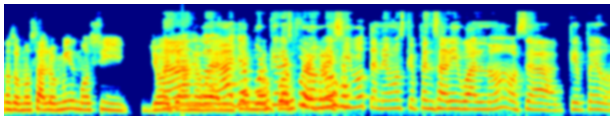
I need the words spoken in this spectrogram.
no somos a lo mismo. Si yo ya me voy a. Ah, ya porque eres progresivo, tenemos que pensar igual, ¿no? O sea, ¿qué pedo?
